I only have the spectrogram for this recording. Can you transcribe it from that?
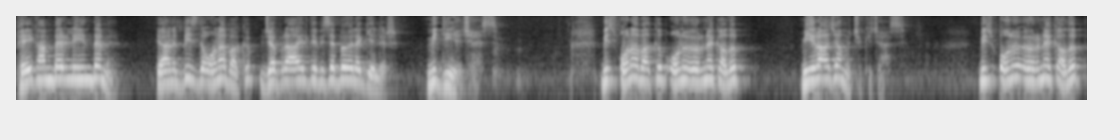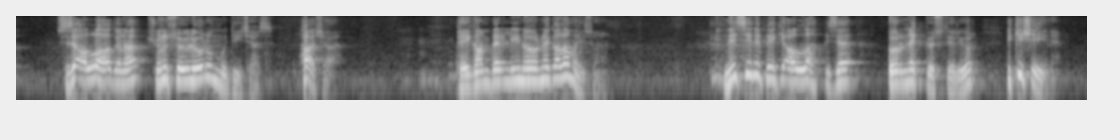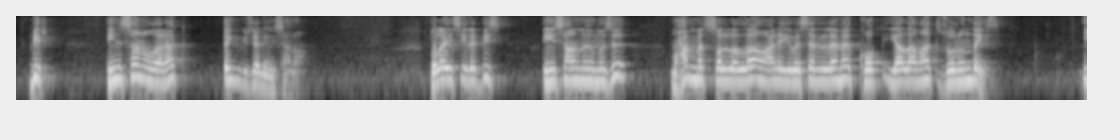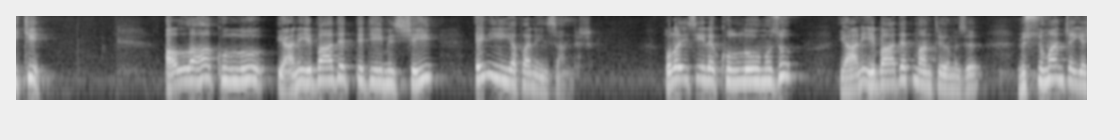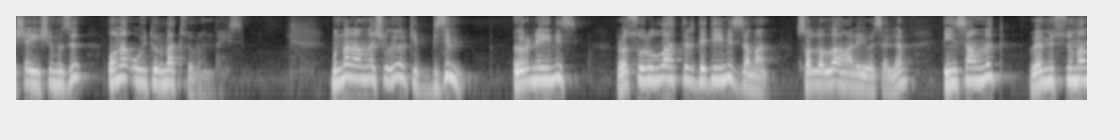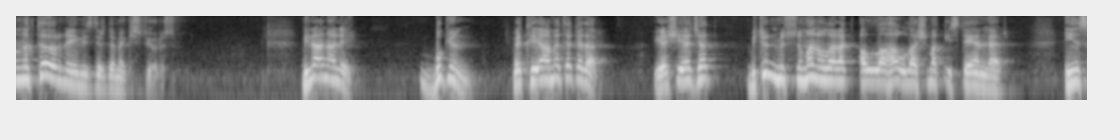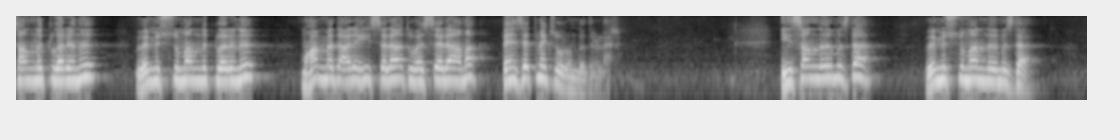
peygamberliğinde mi? Yani biz de ona bakıp Cebrail de bize böyle gelir mi diyeceğiz. Biz ona bakıp onu örnek alıp miraca mı çıkacağız? Biz onu örnek alıp size Allah adına şunu söylüyorum mu diyeceğiz. Haşa. Peygamberliğini örnek alamayız onun. Nesini peki Allah bize örnek gösteriyor? İki şeyini. Bir, insan olarak en güzel insan o. Dolayısıyla biz insanlığımızı Muhammed sallallahu aleyhi ve selleme kopyalamak zorundayız. İki, Allah'a kulluğu yani ibadet dediğimiz şeyi en iyi yapan insandır. Dolayısıyla kulluğumuzu yani ibadet mantığımızı, Müslümanca yaşayışımızı ona uydurmak zorundayız. Bundan anlaşılıyor ki bizim örneğimiz Resulullah'tır dediğimiz zaman sallallahu aleyhi ve sellem insanlık ve Müslümanlıkta örneğimizdir demek istiyoruz. Binaenaleyh bugün ve kıyamete kadar yaşayacak bütün Müslüman olarak Allah'a ulaşmak isteyenler insanlıklarını ve Müslümanlıklarını Muhammed aleyhissalatu vesselama benzetmek zorundadırlar. İnsanlığımızda ve Müslümanlığımızda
